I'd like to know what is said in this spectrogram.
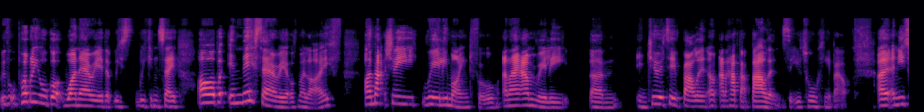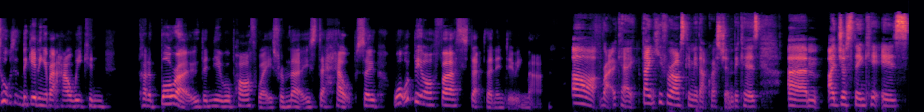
We've probably all got one area that we we can say, oh, but in this area of my life, I'm actually really mindful and I am really um intuitive balance and have that balance that you're talking about uh, and you talked at the beginning about how we can kind of borrow the neural pathways from those to help. So, what would be our first step then in doing that? Ah, right. Okay. Thank you for asking me that question because um, I just think it is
